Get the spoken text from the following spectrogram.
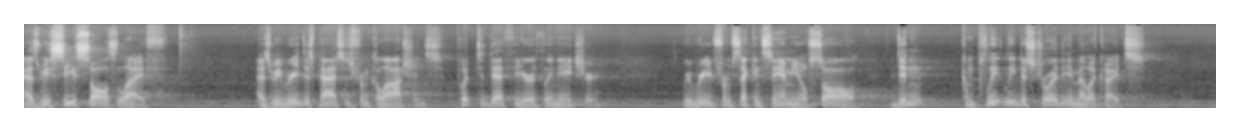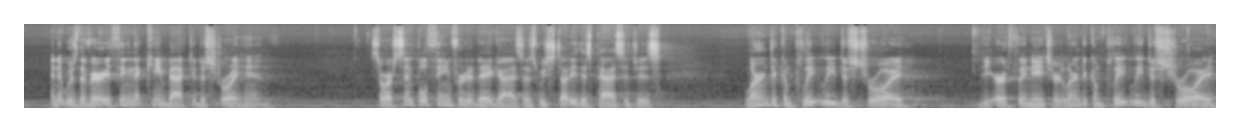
as we see Saul's life, as we read this passage from Colossians, put to death the earthly nature. We read from 2 Samuel, Saul didn't completely destroy the Amalekites, and it was the very thing that came back to destroy him. So, our simple theme for today, guys, as we study this passage is learn to completely destroy the earthly nature. Learn to completely destroy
